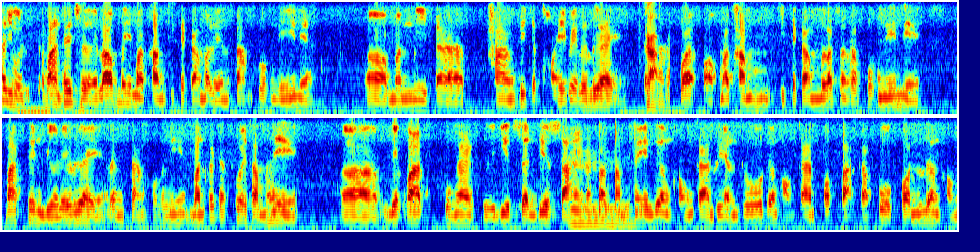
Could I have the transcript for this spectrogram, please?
ถ้าอยู่แต่บ้านเฉยๆแล้วไม่มาทำกิจกรรมอะไรต่างๆพวกนี้เนี่ยเอ่อมันมีแต่ทางที่จะถอยไปเรื่อยๆครับถ้าหากว่าออกมาทำกิจกรรมลักษณะพวกนี้เนี่ยมากขึ้นอยู่เรื่อยๆอะไรต่างๆพวกนี้ มันก็จะช่วยทำให้เอ่อเรียกว่าพูดง่ายคือยืดเส้นยืดสายอืมแล้วก็ทำให้เรื่องของการเรียนรู้เรื่องของการพบปะกับผู้คนเรื่องของ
